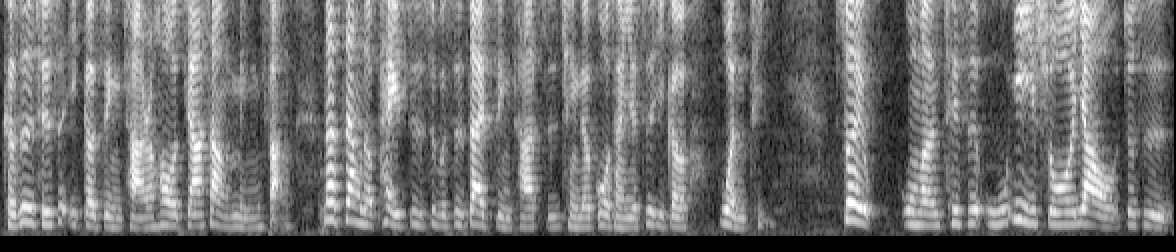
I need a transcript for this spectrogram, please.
可是其实是一个警察，然后加上民防，那这样的配置是不是在警察执勤的过程也是一个问题？所以我们其实无意说要就是。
